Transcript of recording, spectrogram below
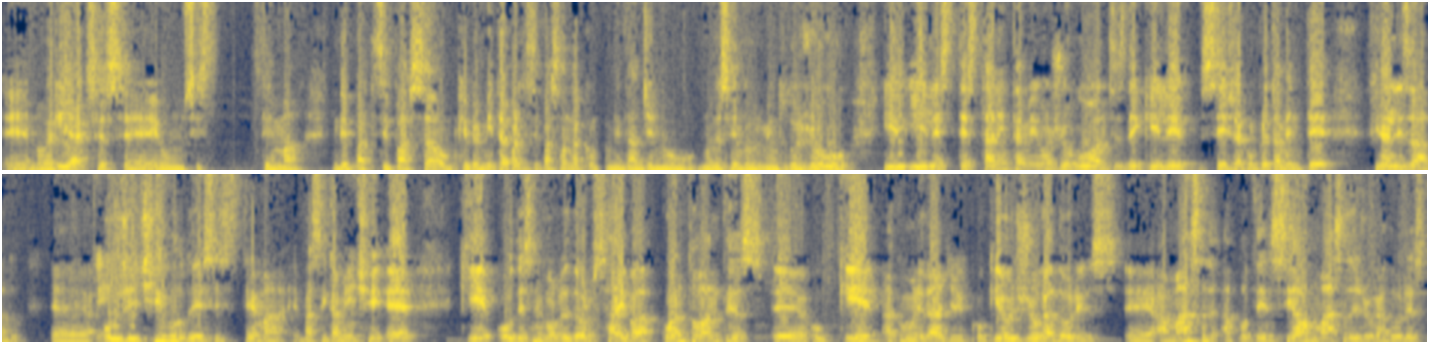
É, no Early Access é, é um sistema sistema de participação que permite a participação da comunidade no, no desenvolvimento do jogo e, e, eles testarem também o jogo antes de que ele seja completamente finalizado. É, o objetivo desse sistema, basicamente, é que o desenvolvedor saiba quanto antes é, o que a comunidade, o que os jogadores, é, a massa, a potencial massa de jogadores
